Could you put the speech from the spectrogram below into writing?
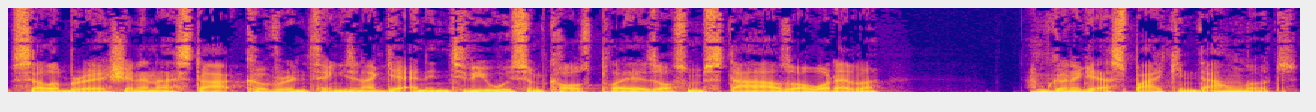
celebration and I start covering things and I get an interview with some cosplayers or some stars or whatever, I'm going to get a spike in downloads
